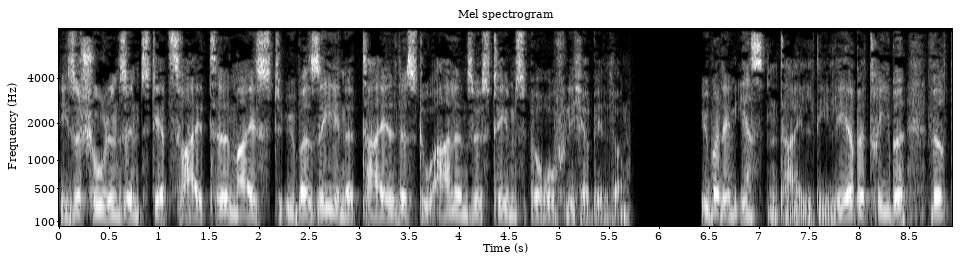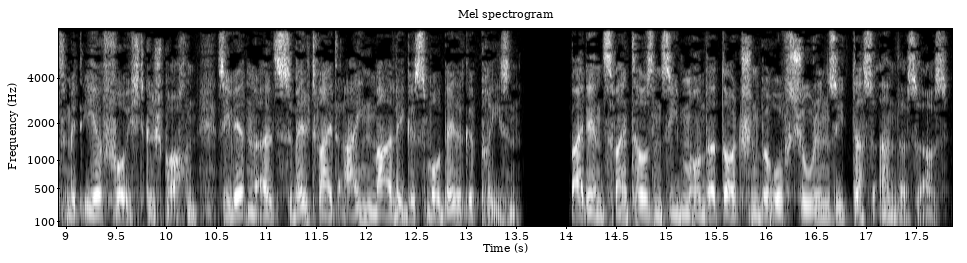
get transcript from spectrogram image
Diese Schulen sind der zweite, meist übersehene Teil des dualen Systems beruflicher Bildung. Über den ersten Teil, die Lehrbetriebe, wird mit Ehrfurcht gesprochen. Sie werden als weltweit einmaliges Modell gepriesen. Bei den 2700 deutschen Berufsschulen sieht das anders aus.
